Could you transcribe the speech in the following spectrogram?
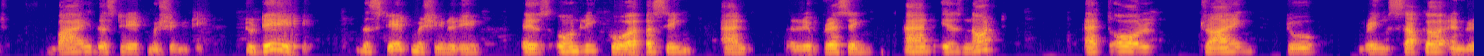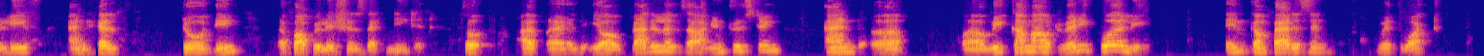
by the state machinery. Today, the state machinery is only coercing and repressing and is not at all trying to bring succor and relief and help to the uh, populations that need it. So uh, uh, your parallels are interesting and uh, uh, we come out very poorly in comparison with what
